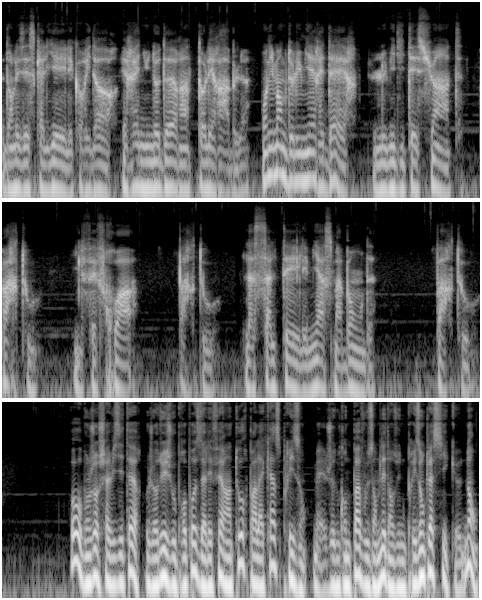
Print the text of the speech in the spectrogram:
Dans les escaliers et les corridors règne une odeur intolérable. On y manque de lumière et d'air. L'humidité suinte partout. Il fait froid partout. La saleté et les miasmes abondent partout. Oh, bonjour chers visiteurs. Aujourd'hui, je vous propose d'aller faire un tour par la case prison. Mais je ne compte pas vous emmener dans une prison classique. Non,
